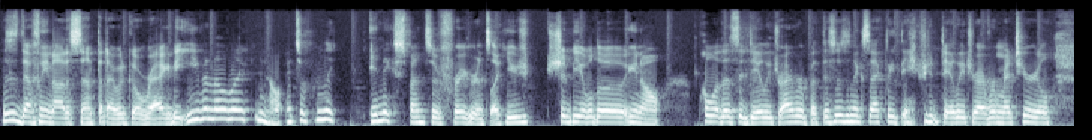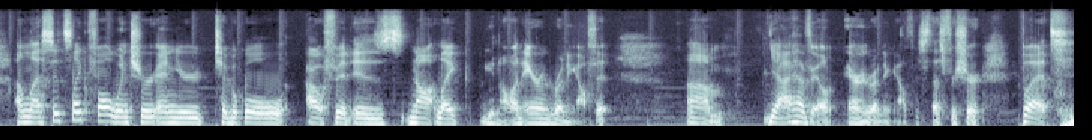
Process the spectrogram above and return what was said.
This is definitely not a scent that I would go raggedy, even though like, you know, it's a really inexpensive fragrance. Like you should be able to, you know, pull it as a daily driver, but this isn't exactly daily driver material unless it's like fall, winter, and your typical outfit is not like, you know, an errand running outfit. Um, yeah, I have errand running outfits, that's for sure. But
